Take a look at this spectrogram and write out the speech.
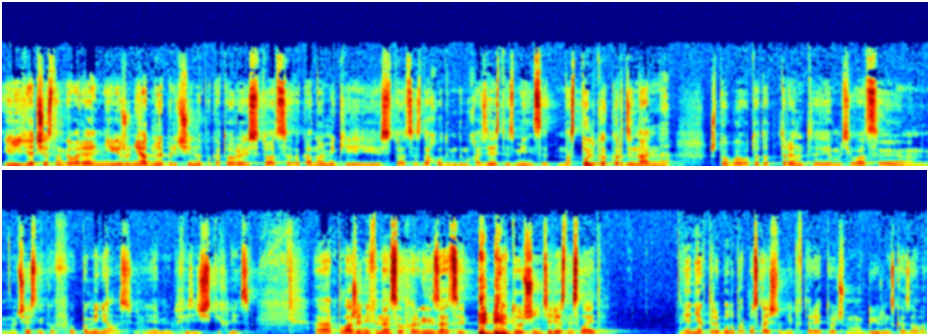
И я, честно говоря, не вижу ни одной причины, по которой ситуация в экономике и ситуация с доходами домохозяйства изменится настолько кардинально, чтобы вот этот тренд и мотивация участников поменялась, я имею в виду физических лиц. А, положение финансовых организаций. Это очень интересный слайд. Я некоторые буду пропускать, чтобы не повторять то, о чем Ольга сказала.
